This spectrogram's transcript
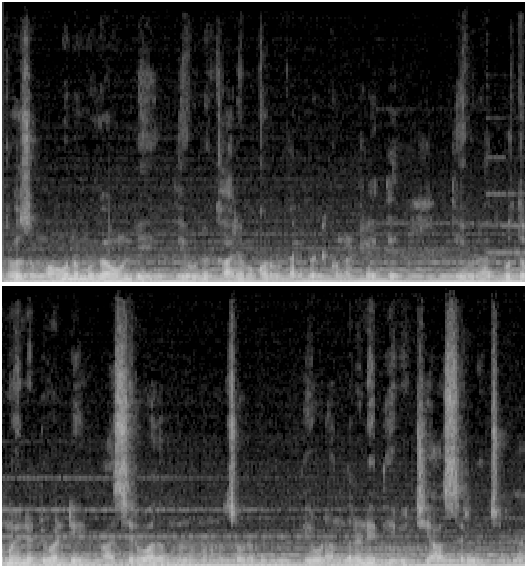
ఈరోజు మౌనముగా ఉండి దేవుని కార్యము కొరకు కనిపెట్టుకున్నట్లయితే దేవుని అద్భుతమైనటువంటి ఆశీర్వాదములను మనము చూడగలం. దేవుడు అందరినీ దీవించి ఆశీర్వదించుగా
